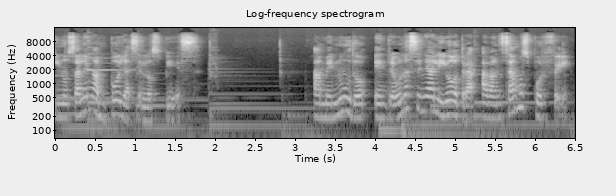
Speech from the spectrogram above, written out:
y nos salen ampollas en los pies. A menudo, entre una señal y otra, avanzamos por fe,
